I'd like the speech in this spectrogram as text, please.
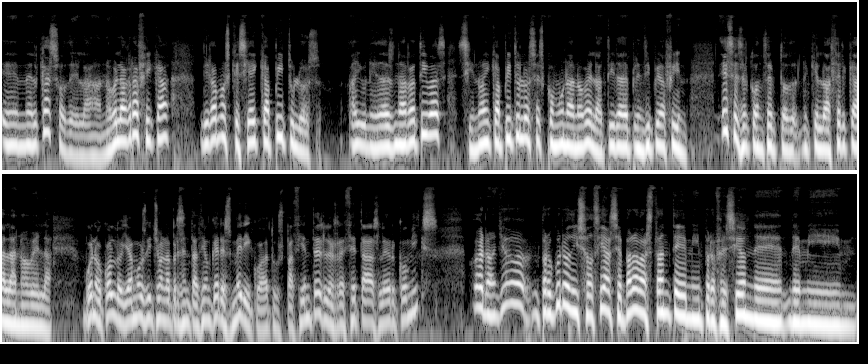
En el caso de la novela gráfica, digamos que si hay capítulos hay unidades narrativas, si no hay capítulos es como una novela, tira de principio a fin. Ese es el concepto que lo acerca a la novela. Bueno, Coldo, ya hemos dicho en la presentación que eres médico. ¿A tus pacientes les recetas leer cómics? Bueno, yo procuro disociar, separar bastante mi profesión de, de mi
